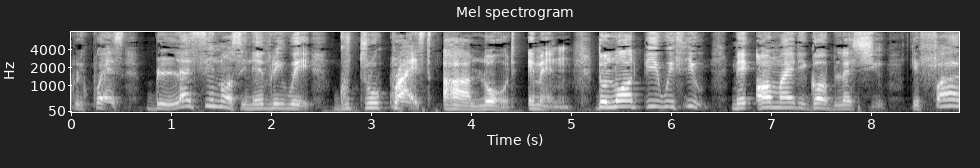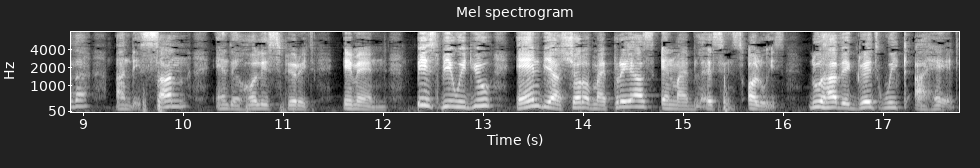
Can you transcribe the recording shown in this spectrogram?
requests, blessing us in every way. Good through Christ our Lord. Amen. The Lord be with you. May Almighty God bless you. The Father and the Son and the Holy Spirit. Amen. Peace be with you and be assured of my prayers and my blessings always. Do have a great week ahead.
